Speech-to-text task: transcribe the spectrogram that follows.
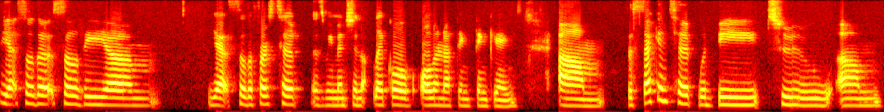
yeah so the so the um yeah so the first tip as we mentioned let go of all or nothing thinking um, the second tip would be to um,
